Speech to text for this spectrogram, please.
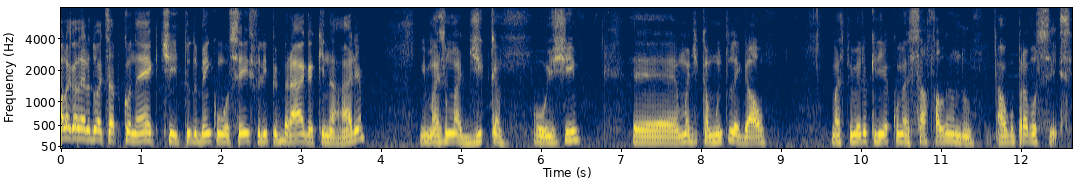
Fala galera do WhatsApp Connect, tudo bem com vocês? Felipe Braga aqui na área e mais uma dica hoje, é uma dica muito legal. Mas primeiro eu queria começar falando algo para vocês.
